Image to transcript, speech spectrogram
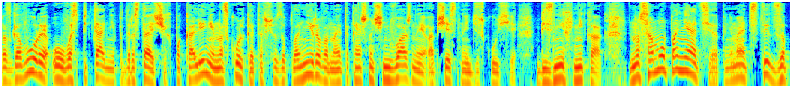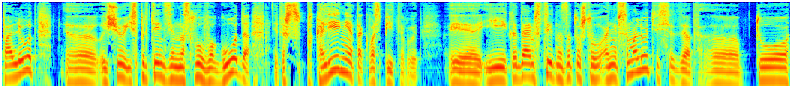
разговоры о воспитании подрастающих поколений, насколько это все запланировано, это, конечно, очень важные общественные дискуссии. Без них никак. Но само понятие, понимаете, стыд за полет, э, еще из претензий на слово года, это же поколение так воспитывают. Э, и когда им стыдно за то, что они в самолете сидят, э, то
